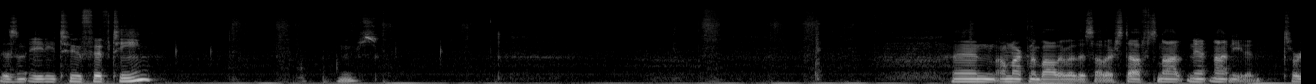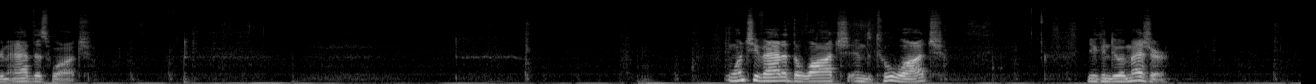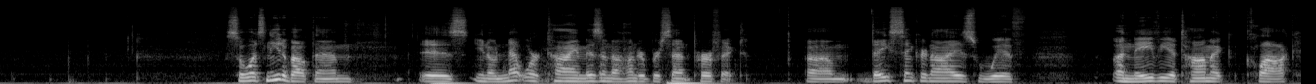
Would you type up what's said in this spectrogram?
is an 8215. Oops. And I'm not going to bother with this other stuff. It's not not needed. So we're going to add this watch. once you've added the watch into tool watch, you can do a measure. So what's neat about them is, you know, network time isn't 100% perfect. Um, they synchronize with a Navy atomic clock,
